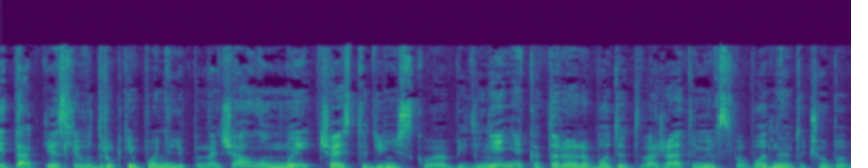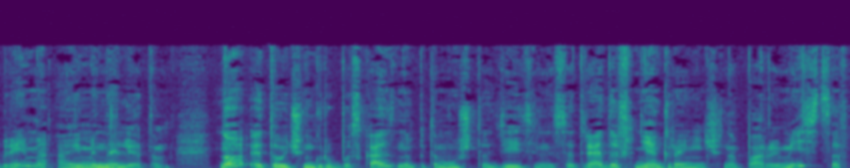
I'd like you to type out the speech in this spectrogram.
Итак, если вы вдруг не поняли поначалу, мы часть студенческого объединения, которое работает вожатыми в свободное от учебы время, а именно летом. Но это очень грубо сказано, потому что деятельность отрядов не ограничена парой месяцев,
